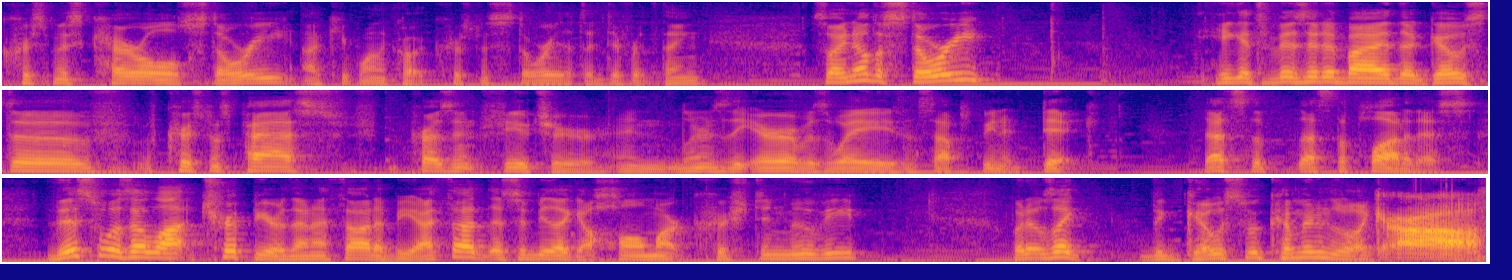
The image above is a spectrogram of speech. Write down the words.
Christmas Carol story. I keep wanting to call it Christmas story. That's a different thing. So I know the story. He gets visited by the ghost of Christmas past, present, future, and learns the error of his ways and stops being a dick. That's the that's the plot of this. This was a lot trippier than I thought it'd be. I thought this would be like a Hallmark Christian movie, but it was like the ghosts would come in and they're like, "Oh,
